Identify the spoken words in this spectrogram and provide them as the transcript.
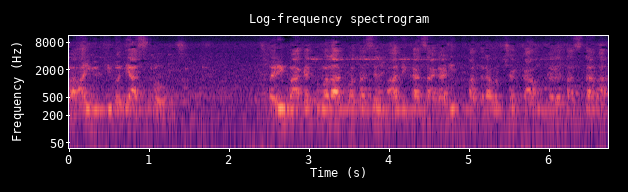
महायुतीमध्ये असलो तरी मागे तुम्हाला आठवत असेल महाविकास आघाडीत पंधरा वर्ष काम करत असताना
